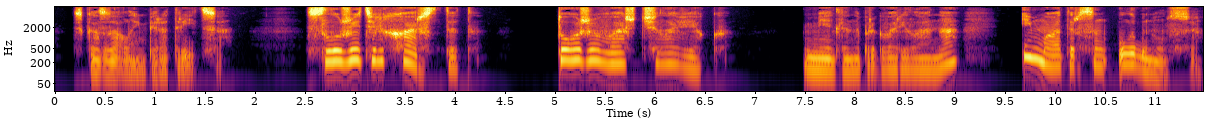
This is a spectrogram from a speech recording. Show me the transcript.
— сказала императрица. «Служитель Харстед, тоже ваш человек», — медленно проговорила она, и Маттерсон улыбнулся.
